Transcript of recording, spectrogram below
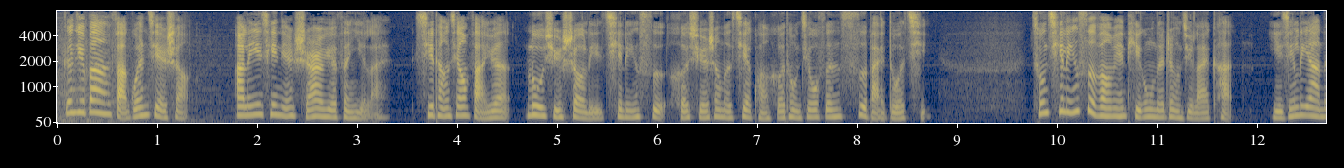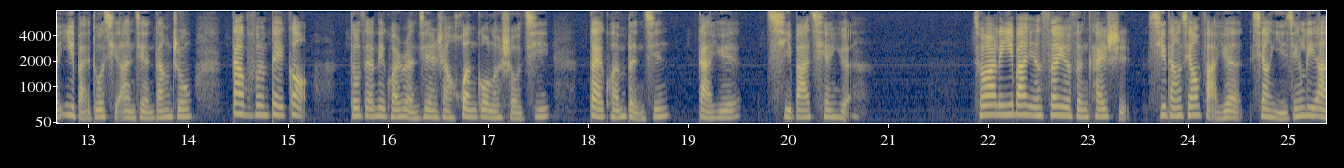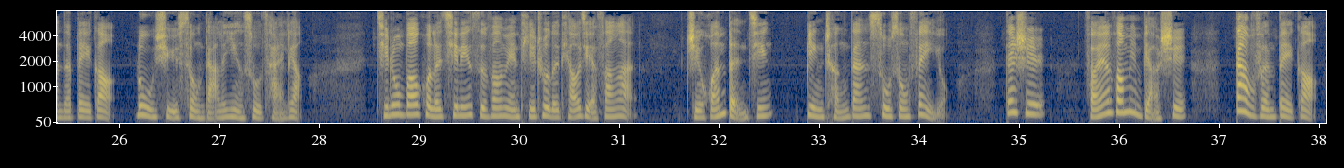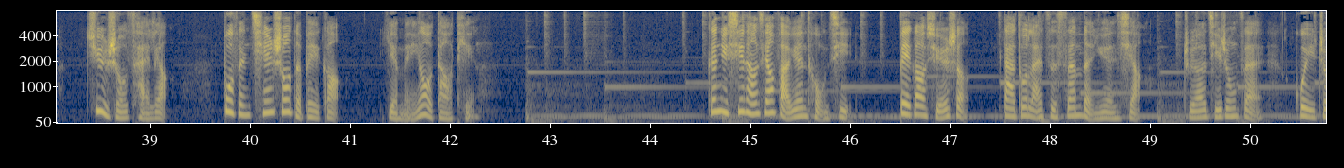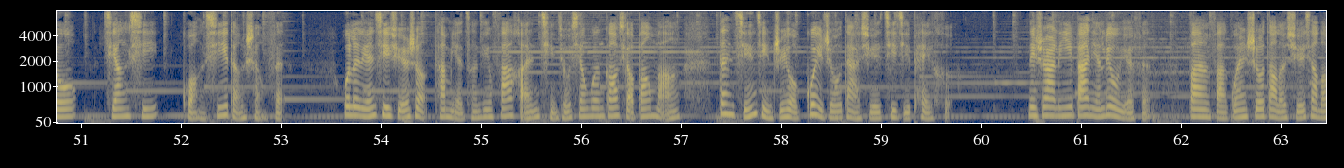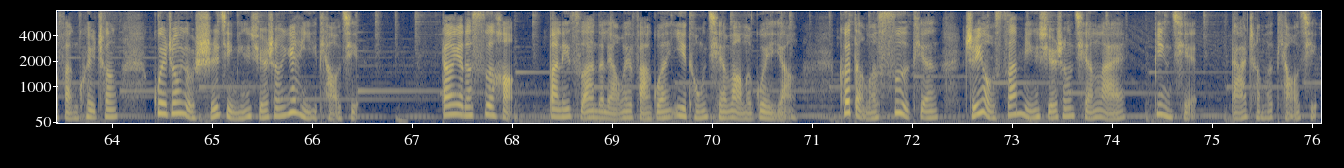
根据办案法官介绍，二零一七年十二月份以来。西塘乡法院陆续受理七零四和学生的借款合同纠纷四百多起。从七零四方面提供的证据来看，已经立案的一百多起案件当中，大部分被告都在那款软件上换购了手机，贷款本金大约七八千元。从二零一八年三月份开始，西塘乡法院向已经立案的被告陆续送达了应诉材料，其中包括了七零四方面提出的调解方案，只还本金。并承担诉讼费用，但是法院方面表示，大部分被告拒收材料，部分签收的被告也没有到庭。根据西塘乡法院统计，被告学生大多来自三本院校，主要集中在贵州、江西、广西等省份。为了联系学生，他们也曾经发函请求相关高校帮忙，但仅仅只有贵州大学积极配合。那是二零一八年六月份。办案法官收到了学校的反馈，称贵州有十几名学生愿意调解。当月的四号，办理此案的两位法官一同前往了贵阳，可等了四天，只有三名学生前来，并且达成了调解。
